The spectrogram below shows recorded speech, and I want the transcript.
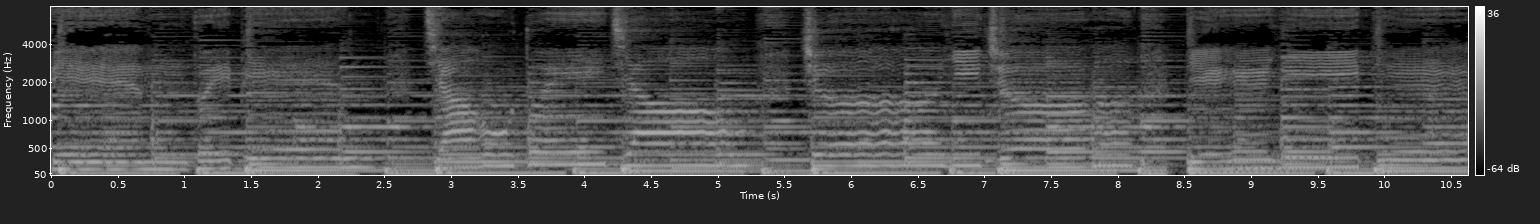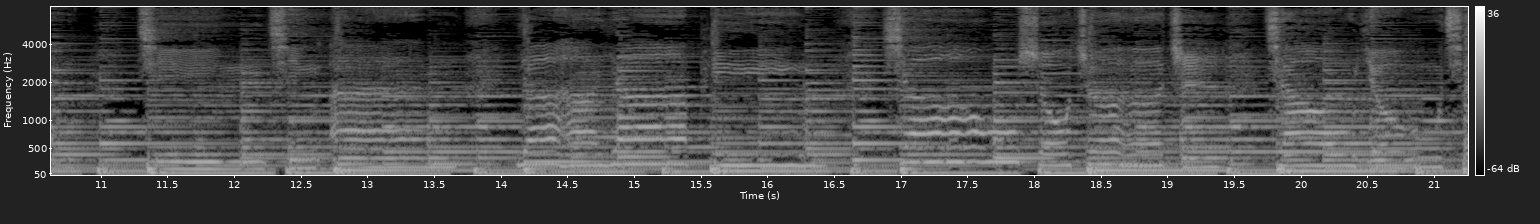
边对边，角对角，折一折，叠一叠，轻轻按，压压平，小手折纸巧又巧。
